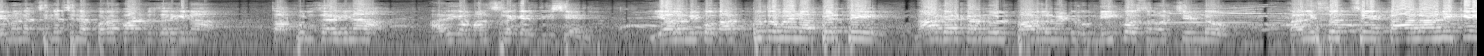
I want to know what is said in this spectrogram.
ఏమైనా చిన్న చిన్న పొరపాట్లు జరిగినా తప్పులు జరిగినా అది మనసులోకి తీసేయండి. ఇవాళ మీకు ఒక అద్భుతమైన అభ్యర్థి నాగర్ కర్నూలు పార్లమెంట్కు మీకోసం వచ్చిండు. కలిసొచ్చే కాలానికి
